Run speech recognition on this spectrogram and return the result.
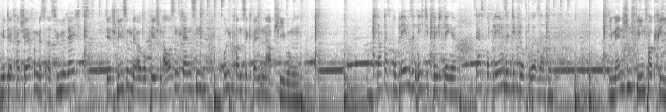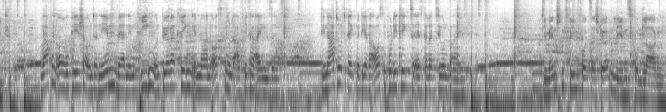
mit der Verschärfung des Asylrechts, der Schließung der europäischen Außengrenzen und konsequenten Abschiebungen. Doch das Problem sind nicht die Flüchtlinge. Das Problem sind die Fluchtursachen. Die Menschen fliehen vor Krieg. Waffen europäischer Unternehmen werden in Kriegen und Bürgerkriegen im Nahen Osten und Afrika eingesetzt. Die NATO trägt mit ihrer Außenpolitik zur Eskalation bei. Die Menschen fliehen vor zerstörten Lebensgrundlagen.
